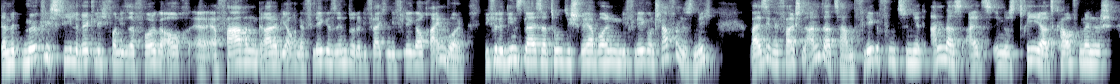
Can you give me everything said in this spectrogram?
damit möglichst viele wirklich von dieser Folge auch äh, erfahren, gerade die auch in der Pflege sind oder die vielleicht in die Pflege auch rein wollen. Wie viele Dienstleister tun sich schwer, wollen in die Pflege und schaffen es nicht, weil sie den falschen Ansatz haben. Pflege funktioniert anders als Industrie, als kaufmännisch,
